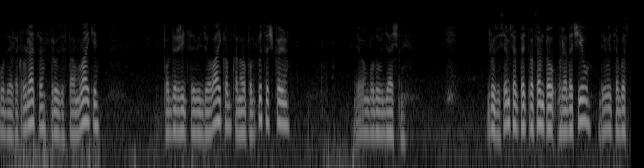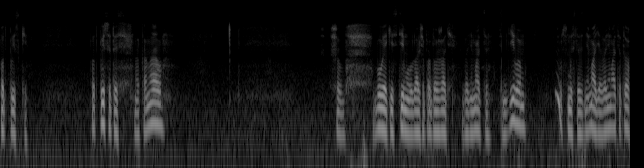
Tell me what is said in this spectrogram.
буду я закруглятися. Друзі, ставимо лайки. Поддержіть це відео лайком, канал підписочкою. Я вам буду вдячний. Друзі, 75% глядачів дивиться без підписки. Підписуйтесь на канал, щоб був якийсь стимул далі продовжувати займатися цим ділом. Ну, в смислі знімати, а займатися то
